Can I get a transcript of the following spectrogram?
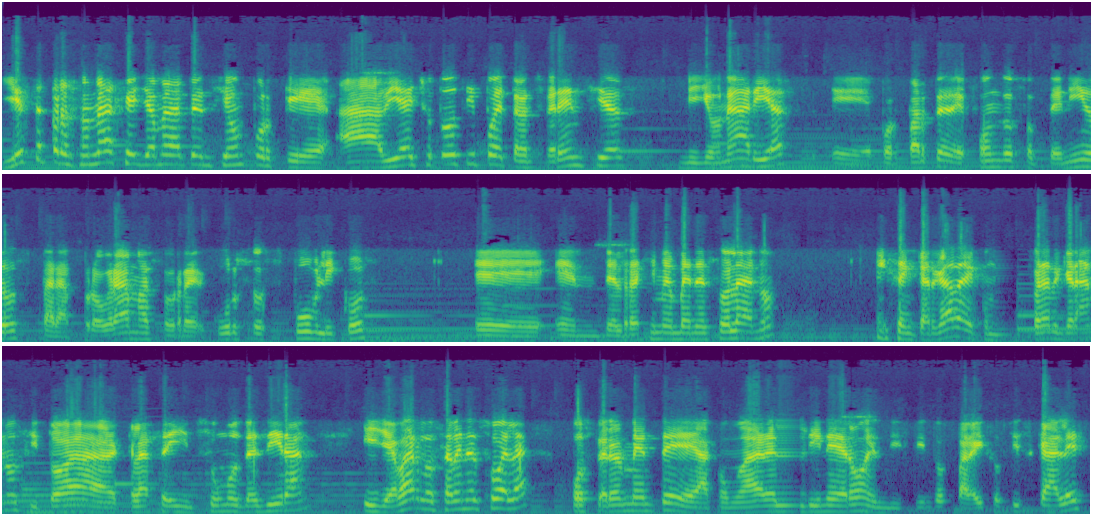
Y este personaje llama la atención porque había hecho todo tipo de transferencias millonarias eh, por parte de fondos obtenidos para programas o recursos públicos eh, del régimen venezolano y se encargaba de comprar granos y toda clase de insumos desde Irán y llevarlos a Venezuela, posteriormente acomodar el dinero en distintos paraísos fiscales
